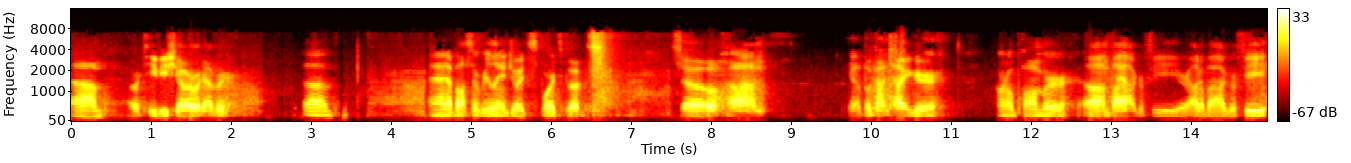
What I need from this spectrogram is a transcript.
um, or TV show or whatever. Um, and I've also really enjoyed sports books. So, um, you know, book on Tiger, Arnold Palmer, um, biography or autobiography,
